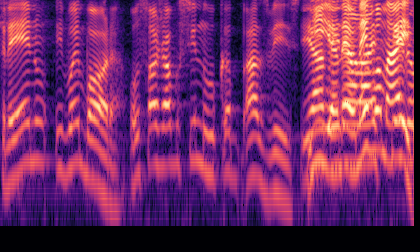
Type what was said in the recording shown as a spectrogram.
treino e vou embora. Ou só jogo sinuca às vezes. E Ia, né? Eu nem vou mais.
